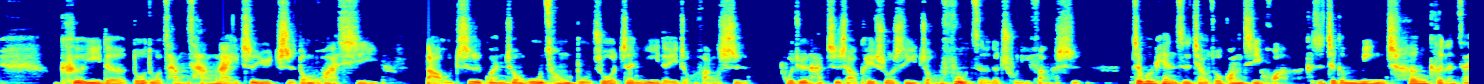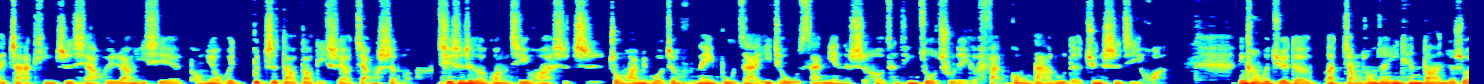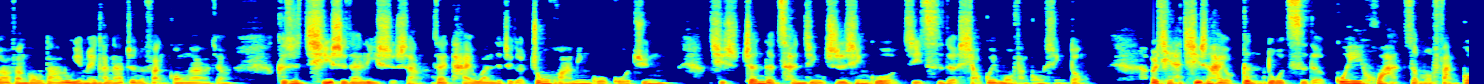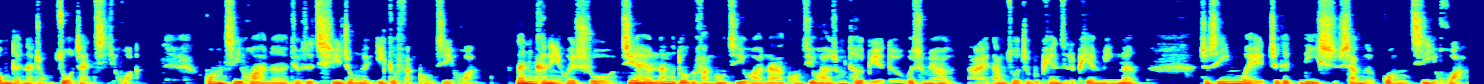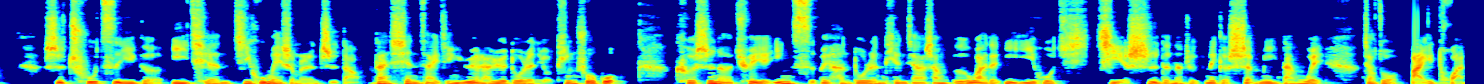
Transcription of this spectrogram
刻意的躲躲藏藏，乃至于指东画西，导致观众无从捕捉真意的一种方式。我觉得它至少可以说是一种负责的处理方式。这部片子叫做《光计划》嘛，可是这个名称可能在乍听之下会让一些朋友会不知道到底是要讲什么。其实这个“光计划”是指中华民国政府内部在一九五三年的时候曾经做出了一个反攻大陆的军事计划。您可能会觉得啊，蒋中正一天到晚就说要反攻大陆，也没看他真的反攻啊，这样。可是其实，在历史上，在台湾的这个中华民国国军，其实真的曾经执行过几次的小规模反攻行动，而且其实还有更多次的规划怎么反攻的那种作战计划。光计划呢，就是其中的一个反攻计划。那你可能也会说，既然有那么多个反攻计划，那光计划有什么特别的？为什么要拿来当做这部片子的片名呢？这是因为这个历史上的光计划是出自一个以前几乎没什么人知道，但现在已经越来越多人有听说过，可是呢，却也因此被很多人添加上额外的意义或解释的那这那个神秘单位，叫做白团，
